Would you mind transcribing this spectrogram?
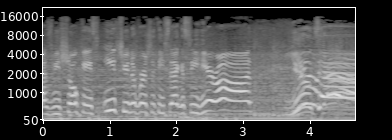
as we showcase each university's legacy here on UTEL!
